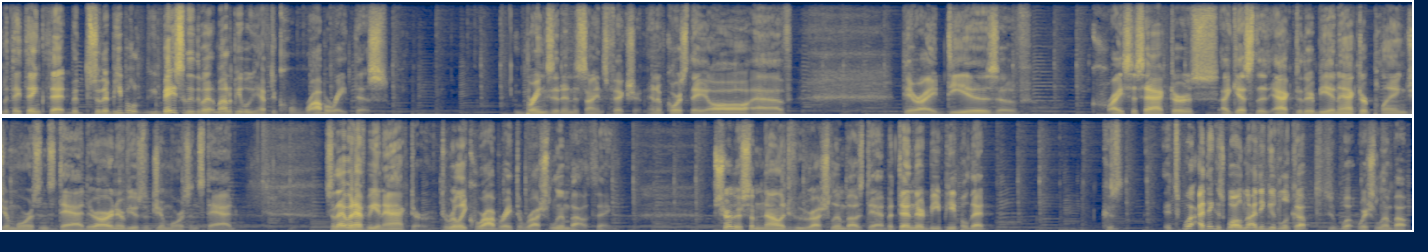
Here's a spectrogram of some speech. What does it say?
But they think that. But so the people basically the amount of people you have to corroborate this brings it into science fiction, and of course they all have their ideas of crisis actors. I guess the actor there'd be an actor playing Jim Morrison's dad. There are interviews with Jim Morrison's dad. So that would have to be an actor to really corroborate the Rush Limbaugh thing. I'm sure there's some knowledge of who Rush Limbaugh's dad, but then there'd be people that, because it's what I think it's well. I think you'd look up to what Rush Limbaugh,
